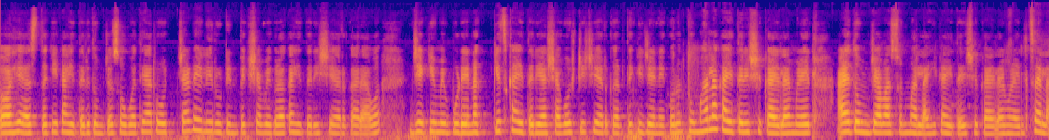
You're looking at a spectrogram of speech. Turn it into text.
हे असतं की काहीतरी तुमच्यासोबत या रोजच्या डेली रुटीनपेक्षा वेगळं काहीतरी शेअर करावं. जे की मी पुढे नक्कीच काहीतरी अशा गोष्टी शेअर करते की जेणेकरून तुम्हाला काहीतरी शिकायला मिळेल आणि तुमच्यापासून मलाही काहीतरी शिकायला मिळेल. चला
